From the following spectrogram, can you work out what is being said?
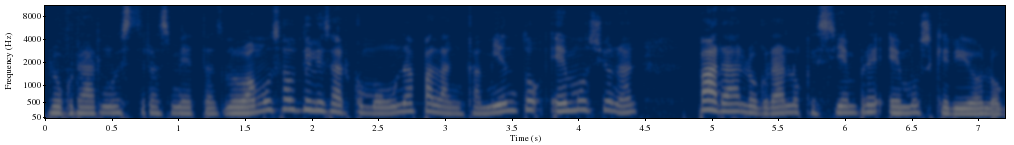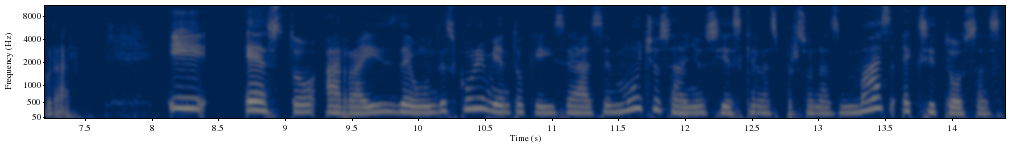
lograr nuestras metas. Lo vamos a utilizar como un apalancamiento emocional para lograr lo que siempre hemos querido lograr. Y esto a raíz de un descubrimiento que hice hace muchos años y es que las personas más exitosas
